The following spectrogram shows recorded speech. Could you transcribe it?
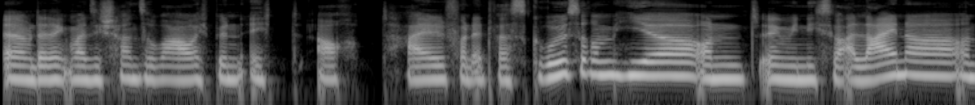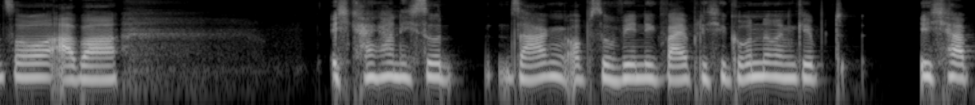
ähm, da denkt man sich schon so, wow, ich bin echt auch Teil von etwas Größerem hier und irgendwie nicht so alleine und so. Aber ich kann gar nicht so sagen, ob es so wenig weibliche Gründerinnen gibt. Ich habe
